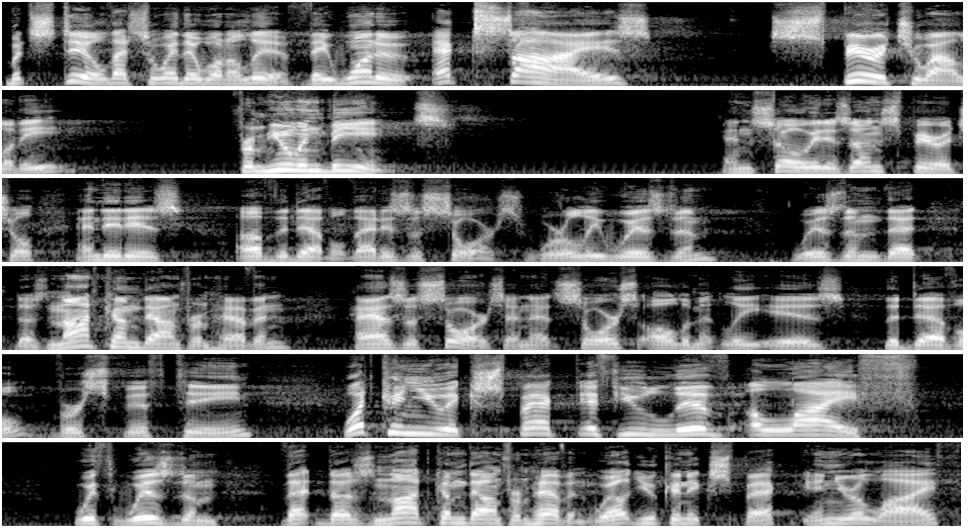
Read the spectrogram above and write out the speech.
But still, that's the way they want to live. They want to excise spirituality from human beings. And so it is unspiritual and it is of the devil. That is the source. Worldly wisdom, wisdom that does not come down from heaven, has a source, and that source ultimately is the devil. Verse 15. What can you expect if you live a life with wisdom that does not come down from heaven? Well, you can expect in your life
